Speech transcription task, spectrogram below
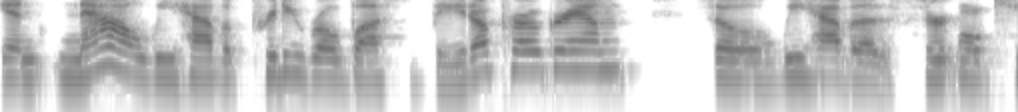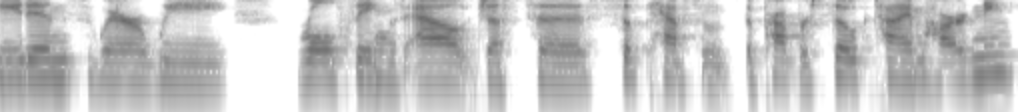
And now we have a pretty robust beta program. So we have a certain cadence where we roll things out just to have some the proper soak time hardening.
